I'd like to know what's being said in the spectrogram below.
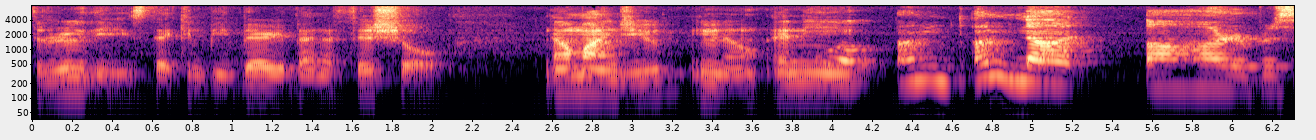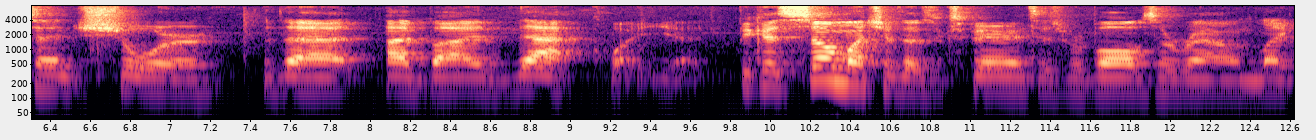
through these that can be very beneficial. Now, mind you, you know any Well, I'm I'm not hundred percent sure that I buy that quite yet because so much of those experiences revolves around like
